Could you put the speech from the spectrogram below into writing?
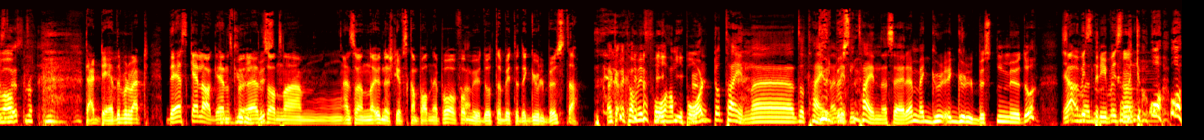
faen det er det det burde vært. Det skal jeg lage en, en, sånn, um, en sånn underskriftskampanje på, og få Mudo til å bytte til gullbust. Ja. Ja, Kan, kan vi få han Bård til å tegne, til å tegne en liten tegneserie med gull, Gullbusten Mudo? Som Ja, hvis- driver hvis- Å, å,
